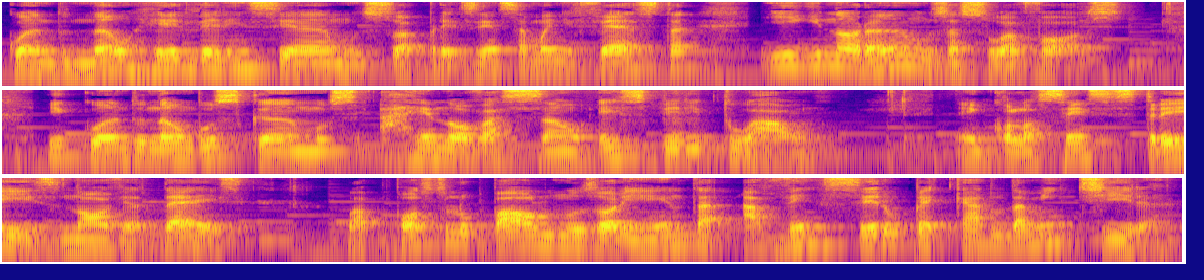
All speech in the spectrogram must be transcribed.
quando não reverenciamos Sua presença manifesta e ignoramos a Sua voz, e quando não buscamos a renovação espiritual em Colossenses 3, 9 a 10, o apóstolo Paulo nos orienta a vencer o pecado da mentira.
